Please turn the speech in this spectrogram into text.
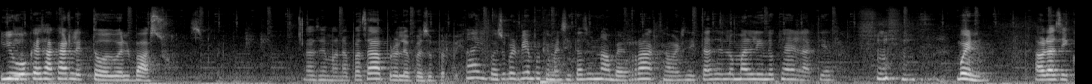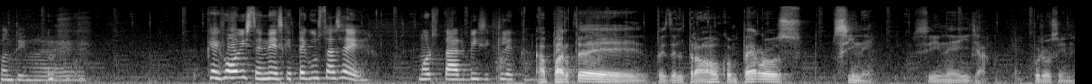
Y hubo que sacarle todo el vaso. La semana pasada, pero le fue súper bien. Ay, fue súper bien porque Merceditas es una berraca. Merceditas es lo más lindo que hay en la tierra. bueno. Ahora sí, continuaré. ¿Qué hobbies tenés? ¿Qué te gusta hacer? Mortar bicicleta. Aparte de, pues, del trabajo con perros, cine. Cine y ya. Puro cine.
